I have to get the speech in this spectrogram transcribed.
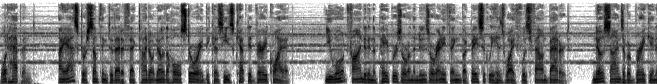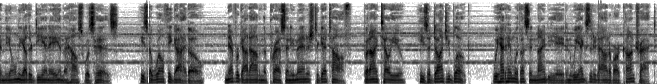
What happened? I asked or something to that effect I don't know the whole story because he's kept it very quiet. You won't find it in the papers or on the news or anything but basically his wife was found battered. No signs of a break-in and the only other DNA in the house was his. He's a wealthy guy though. Never got out in the press and he managed to get off, but I tell you, he's a dodgy bloke. We had him with us in 98 and we exited out of our contract,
